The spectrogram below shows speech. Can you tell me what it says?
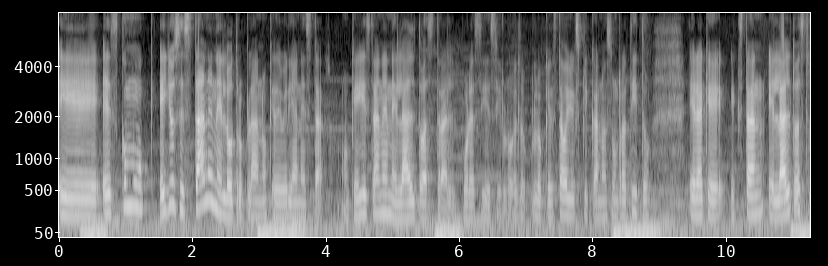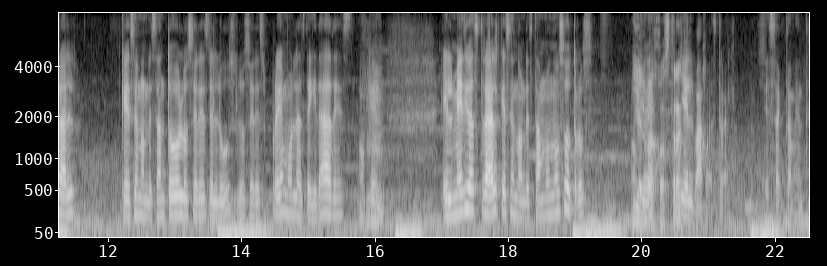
Eh, es como ellos están en el otro plano que deberían estar, ¿ok? Están en el alto astral, por así decirlo. Es lo, lo que estaba yo explicando hace un ratito. Era que están el alto astral, que es en donde están todos los seres de luz, los seres supremos, las deidades, ¿ok? El medio astral, que es en donde estamos nosotros. Y el bajo astral. Y el bajo astral, exactamente.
